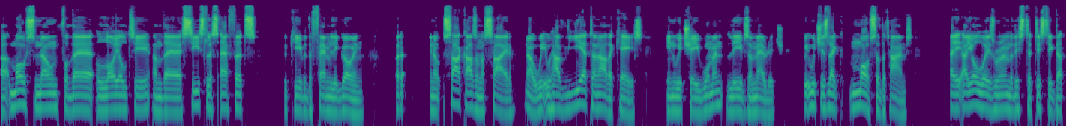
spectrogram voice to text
uh, most known for their loyalty and their ceaseless efforts to keep the family going. But, you know, sarcasm aside, no, we, we have yet another case in which a woman leaves a marriage, which is like most of the times. I, I always remember this statistic that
